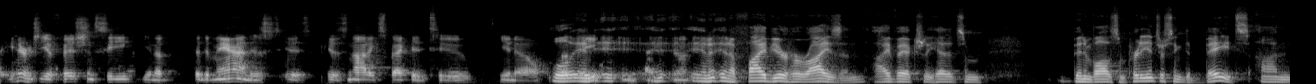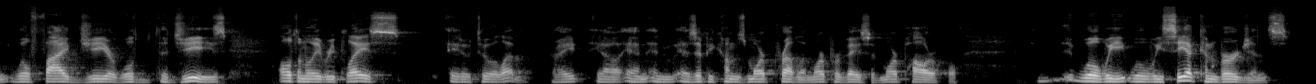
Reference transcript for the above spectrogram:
energy efficiency you know the demand is is is not expected to you know well in, in, in, in a five year horizon i've actually had some been involved in some pretty interesting debates on will 5g or will the g's ultimately replace 802.11 right? You know and and as it becomes more prevalent more pervasive more powerful will we will we see a convergence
